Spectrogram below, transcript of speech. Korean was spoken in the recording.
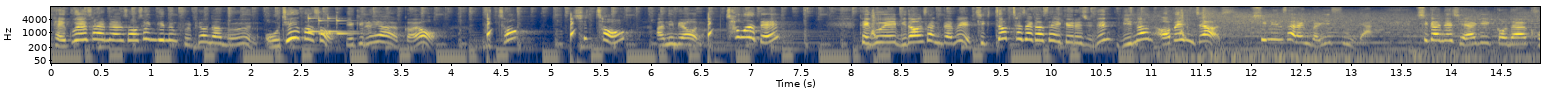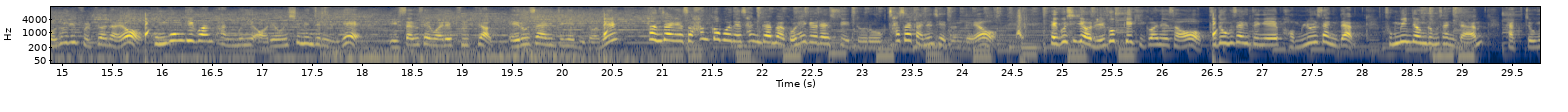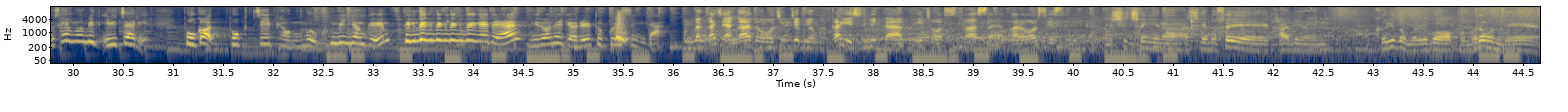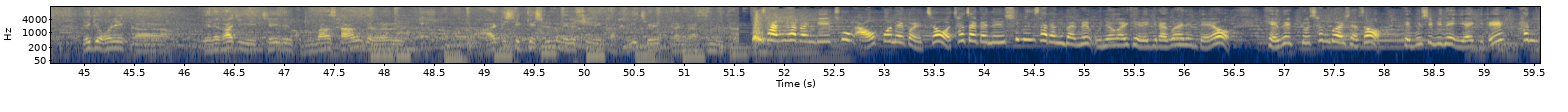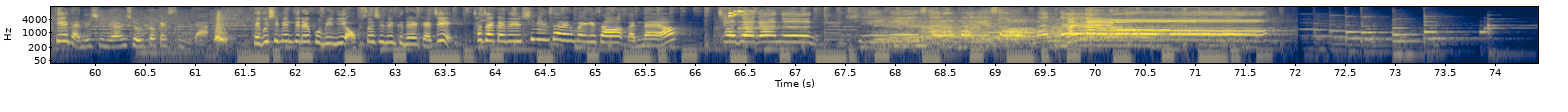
대구에 살면서 생기는 불편함은 어디에 가서 얘기를 해야 할까요? 구청? 시청? 아니면 청와대? 대구의 민원 상담을 직접 찾아가서 해결해주는 민원 어벤져스 시민 사랑방이 있습니다. 시간에 제약이 있거나 거동이 불편하여 공공기관 방문이 어려운 시민들을 위해 일상생활의 불편, 애로사항 등의 민원을 현장에서 한꺼번에 상담하고 해결할 수 있도록 찾아가는 제도인데요. 대구시 17개 기관에서 부동산 등의 법률 상담, 국민연금 상담, 각종 세무 및 일자리, 보건, 복지, 병무, 국민연금 등등등등등에 대한 민원 해결을 돕고 있습니다. 분당까지 안 가도 직접 여 가까이 있으니까 그게 좋았, 좋았어요. 바로 올 수 있으니까. 그 시청이나 세무서에 가면 거리도 멀고 번거로운데 여기 오니까 여러 가지 저희들이 궁금한 사항들을 알기 쉽게 설명해 주시니까 그게 제일 편한 것 같습니다. 상하반기 총 9번에 걸쳐 찾아가는 시민사랑방을 운영할 계획이라고 하는데요. 계획표 참고하셔서 대구 시민의 이야기를 함께 나누시면 좋을 것 같습니다. 대구 시민들의 고민이 없어지는 그날까지 찾아가는 시민사랑방에서 만나요. 찾아가는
